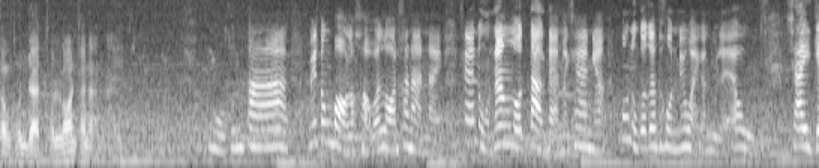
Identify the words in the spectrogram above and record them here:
ต้องทนแดดทนร้อนขนาดไหนโอ้โหคุณตา ไม่ต้องบอกหรอกค่ะว่าร้อนขนาดไหน แค่หนูนั่งรถตากแดดมาแค่เนี้ย พวกหนูก็จะทนไม่ไหวกันอยู่แล้ว ใช่แก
